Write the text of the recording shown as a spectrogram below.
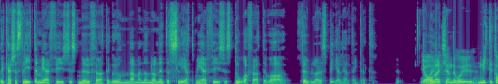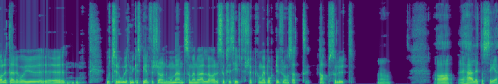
det kanske sliter mer fysiskt nu för att det går undan, men undrar om det inte slet mer fysiskt då för att det var fulare spel helt enkelt. Ja, verkligen. Det var ju 90-talet där, det var ju eh, otroligt mycket spelförstörande moment som NHL har successivt försökt komma bort ifrån, så att absolut. Ja ja, det är härligt att se.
